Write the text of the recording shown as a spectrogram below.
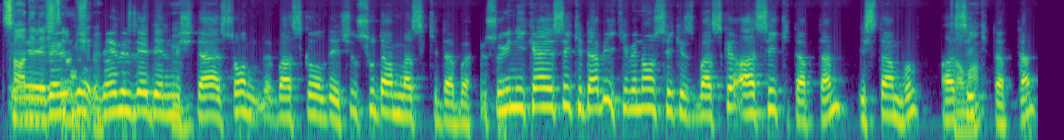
sadeleştirilmiş e, revize, revize edilmiş daha son baskı olduğu için Su Damlası kitabı. Suyun Hikayesi kitabı 2018 baskı Asi kitaptan İstanbul Asi Tamam. kitaptan.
